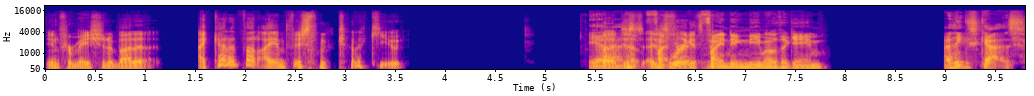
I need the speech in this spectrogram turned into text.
information about it, I kind of thought I Am Fish looked kind of cute. yeah, but I just I just Fi- feel like it's been- Finding Nemo the game. I think Scott,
